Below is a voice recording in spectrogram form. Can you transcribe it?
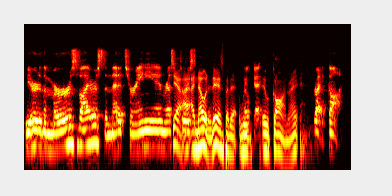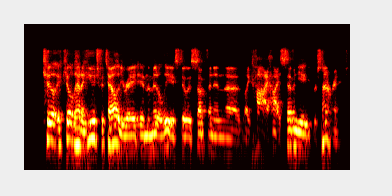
You heard of the MERS virus, the Mediterranean respiratory? Yeah, I, I know what it is, but it, we okay. it was gone, right? Right, gone killed it killed had a huge fatality rate in the Middle East. It was something in the like high, high 70, 80% range,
